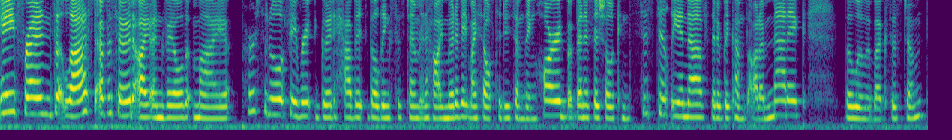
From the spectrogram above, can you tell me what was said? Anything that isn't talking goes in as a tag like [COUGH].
Hey, friends! Last episode, I unveiled my personal favorite good habit building system and how I motivate myself to do something hard but beneficial consistently enough that it becomes automatic the Lulubuck system.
